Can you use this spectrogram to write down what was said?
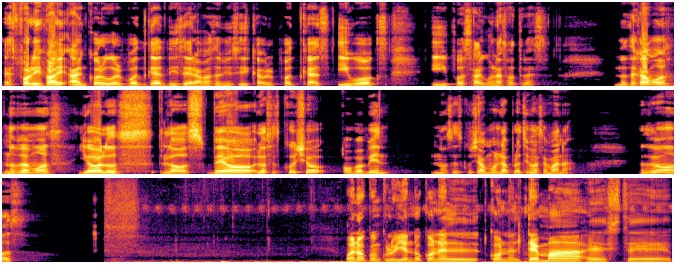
Spotify, Anchor, Google Podcast, Deezer, Amazon Music, Apple Podcast, Evox y pues algunas otras. Nos dejamos, nos vemos. Yo los, los veo, los escucho, o más bien, nos escuchamos la próxima semana. Nos vemos. Bueno, concluyendo con el, con el tema este,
